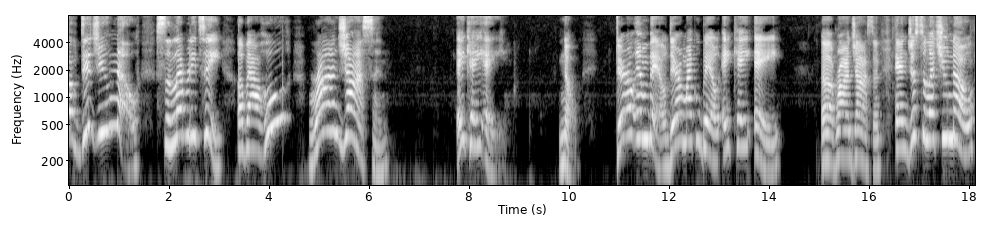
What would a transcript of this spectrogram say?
of did you know? Celebrity tea about who? Ron johnson aka no Darryl M. Bell, Darryl Michael Bell, aka uh, Ron Johnson. And just to let you know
